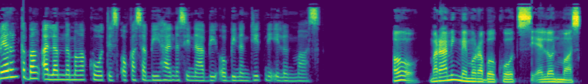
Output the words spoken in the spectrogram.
Meron ka bang alam na mga quotes o kasabihan na sinabi o binanggit ni Elon Musk? Oo, maraming memorable quotes si Elon Musk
